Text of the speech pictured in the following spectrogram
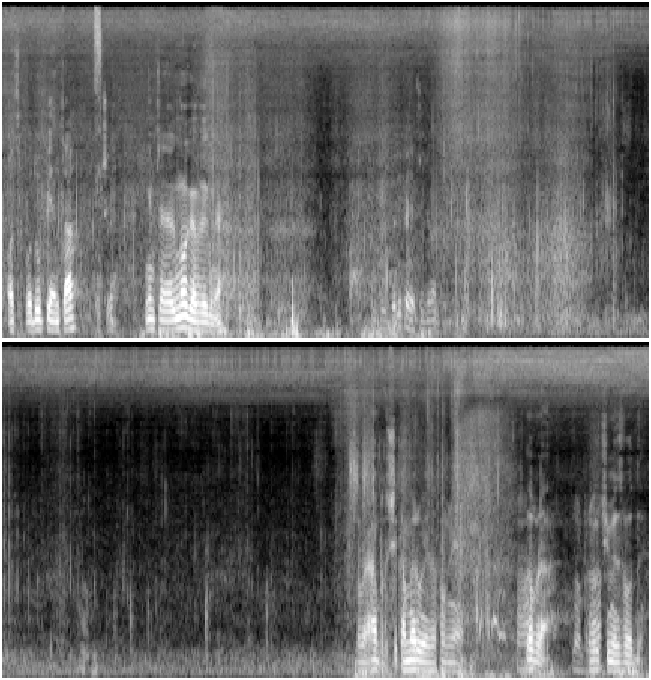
Od spodu pięta. Poczekaj. Nie wiem, czy jak nogę wygnę. Delikatnie Dobra, a bo to się kameruje, zapomniałem. Dobra, Dobra. wrócimy z wody.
